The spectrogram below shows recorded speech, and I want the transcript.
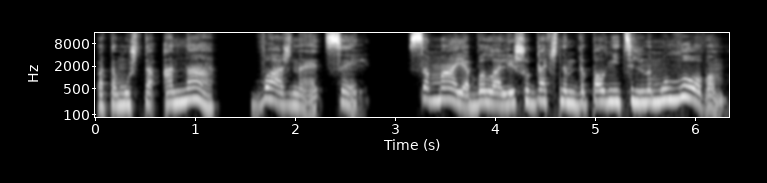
потому что она – важная цель. Сама я была лишь удачным дополнительным уловом.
